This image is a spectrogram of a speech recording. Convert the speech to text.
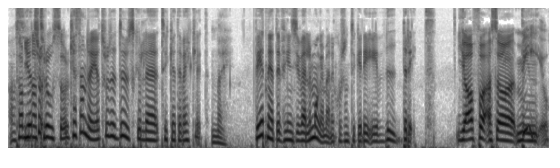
alltså, Ta mina jag tro- trosor. Cassandra jag trodde du skulle tycka att det var äckligt. Nej. Vet ni att det finns ju väldigt många människor som tycker det är vidrigt? Jag får alltså min... Deo.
